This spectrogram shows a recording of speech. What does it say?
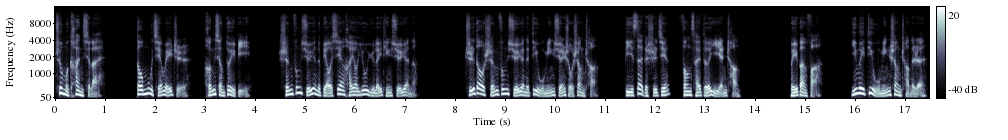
这么看起来，到目前为止，横向对比，神风学院的表现还要优于雷霆学院呢。直到神风学院的第五名选手上场，比赛的时间方才得以延长。没办法，因为第五名上场的人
